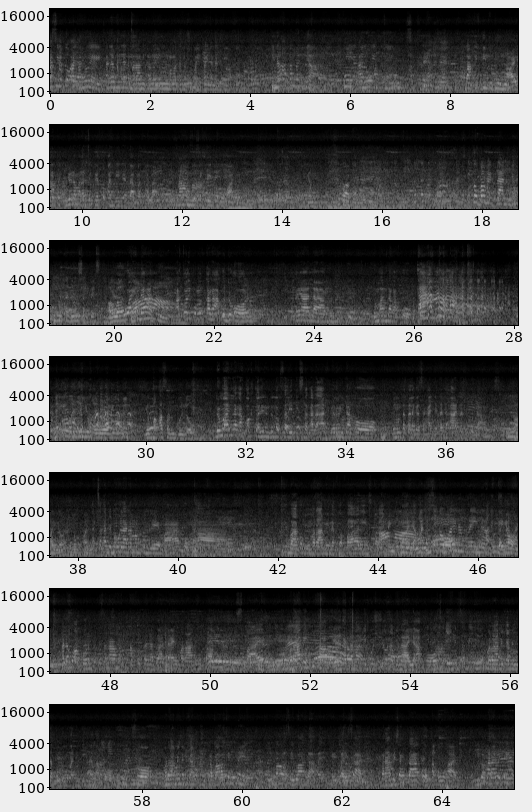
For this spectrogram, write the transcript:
Kasi ito ay ano eh, alam nila na marami ka ngayong mga taga-subaybay na nandito. Inaabangan niya kung ano ang iyong sekreto. Bakit dinudumo Ay, ka? ito, yun naman ang sikreto kandi niya dapat malaman. Tama. Kasi sikreto ko nga yun. Yung suwagan. Ikaw ba may plano din pumunta doon sa niya? Oh, well, Why not? Actually, pumunta nga ako doon. Kaya lang, dumaan lang ako. Naiwan lang yung ano, yung, yung bakas ng gulong. Dumaan lang ako actually, nandun ako sa Litix nakaraan. Pero hindi ako pumunta talaga sa kanya, nadaanan ko lang. Sayang, nandun pa At saka di ba wala namang problema kung ah, di ba kung maraming nagpaparis, maraming Tama. gumaya. Alam mo Ikaw ako, pa rin ang reyna. Ah, hindi, no. Alam mo ako, nagpapasalamat ako talaga dahil maraming tao inspire, maraming tao nagkaroon ng negosyo na ginaya ako. So, ibig sabihin, marami kaming natulungan, hindi lang ako. So, marami nagkaroon ng trabaho. Siyempre, halimbawa si Waga, may, may parisan, marami siyang tao, tauhan. Di ba marami tayong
